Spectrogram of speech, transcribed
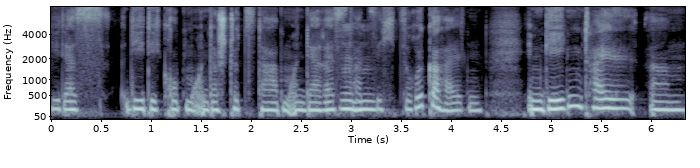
die das, die die Gruppen unterstützt haben und der Rest mhm. hat sich zurückgehalten. Im Gegenteil, ähm,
